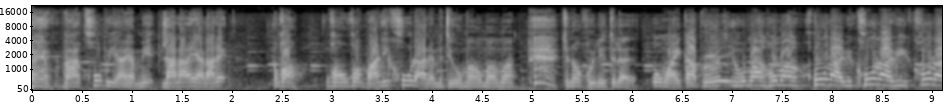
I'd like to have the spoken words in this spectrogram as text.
ဟဲ့ဘာခိုးပေးရရမင်းလာလာရလာခဲ့ဟောကောင်ဟောကောင်ဟောကောင်ဘာလေးခိုးလာလဲမသိဘူးမမမကျွန်တော်ခွေးလေးတွေ့လာ Oh my god bro ဟိုမှာဟိုမှာခိုးလာပြီခိုးလာပြီခိုးလာ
